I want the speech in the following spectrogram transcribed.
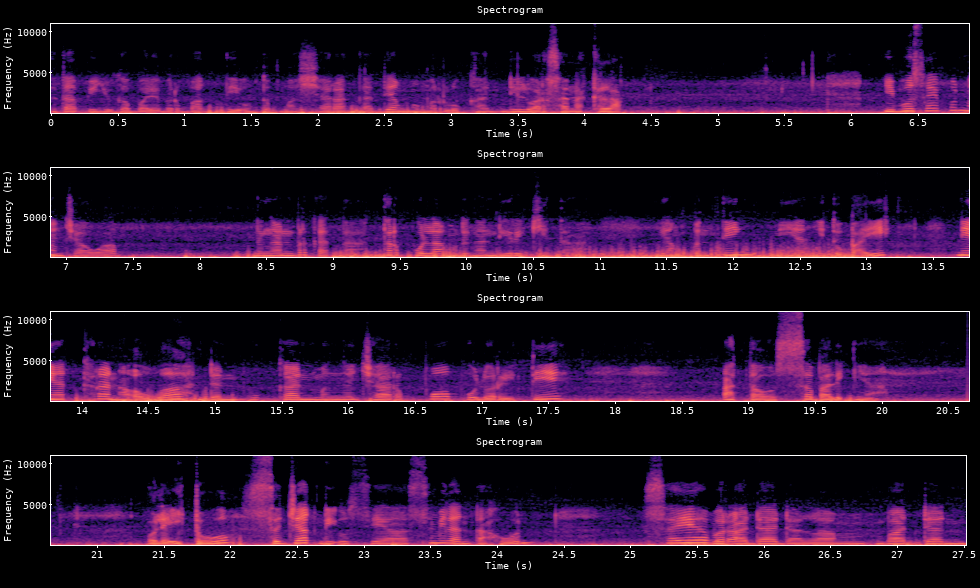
tetapi juga boleh berbakti untuk masyarakat yang memerlukan di luar sana kelak ibu saya pun menjawab dengan berkata terpulang dengan diri kita. Yang penting niat itu baik, niat kerana Allah dan bukan mengejar populariti atau sebaliknya. Oleh itu, sejak di usia 9 tahun, saya berada dalam badan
